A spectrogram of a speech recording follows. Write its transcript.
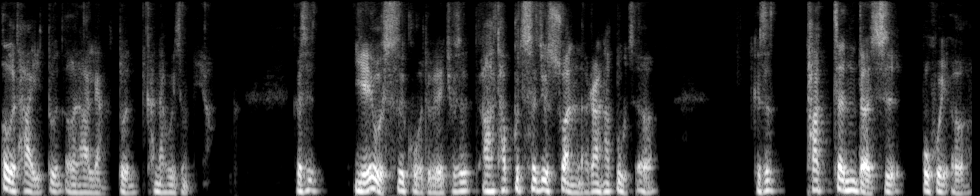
饿他一顿，饿他两顿，看他会怎么样。可是也有试过，对不对？就是啊，他不吃就算了，让他肚子饿。可是。他真的是不会饿，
